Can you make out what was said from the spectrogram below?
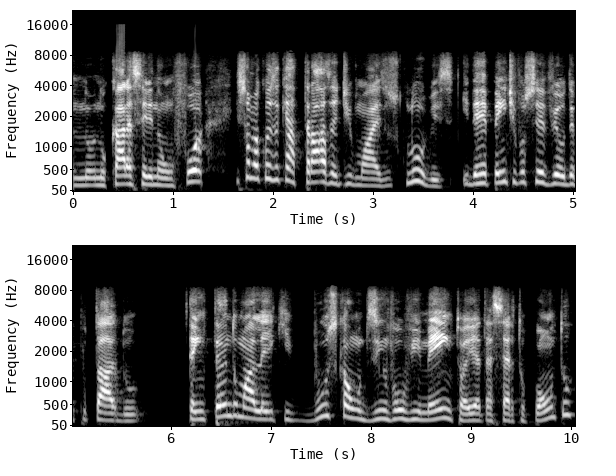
no, no, cara se ele não for. Isso é uma coisa que atrasa demais os clubes, e de repente você vê o deputado tentando uma lei que busca um desenvolvimento aí até certo ponto,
